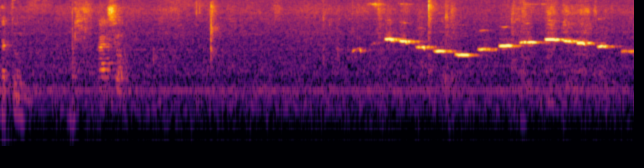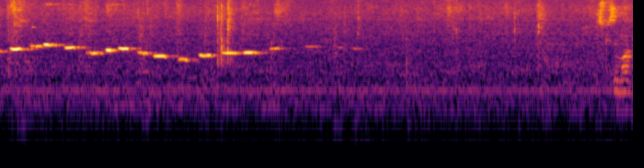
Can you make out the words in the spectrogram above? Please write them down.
Ça tourne. Action. Excusez-moi.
